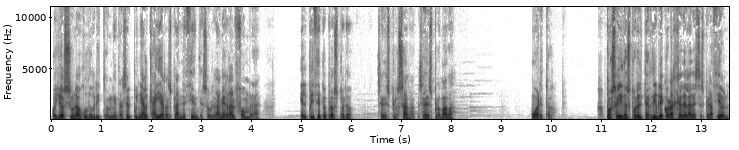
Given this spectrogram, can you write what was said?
Oyóse un agudo grito mientras el puñal caía resplandeciente sobre la negra alfombra. El príncipe próspero se desplosaba, se desplomaba, muerto. Poseídos por el terrible coraje de la desesperación,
